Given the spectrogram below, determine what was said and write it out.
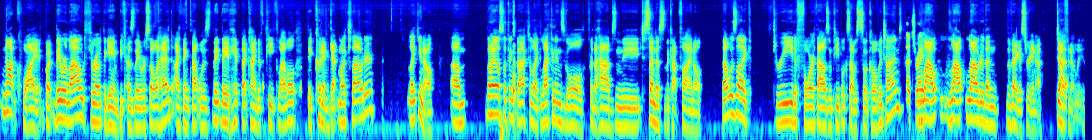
not quiet, but they were loud throughout the game because they were so ahead. I think that was they, they had hit that kind of peak level. They couldn't get much louder. Like, you know. Um, but I also think back to like Lehkonen's goal for the Habs in the to send us to the cup final. That was like three to four thousand people because that was still COVID times. That's right. Loud, loud, louder than the Vegas Arena, definitely. Yeah.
